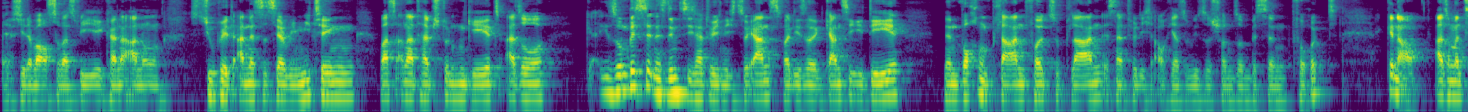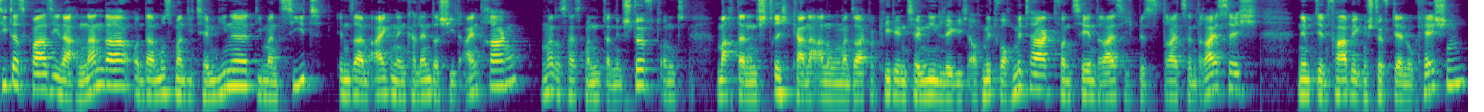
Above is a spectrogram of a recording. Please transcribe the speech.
Da steht aber auch sowas wie, keine Ahnung, stupid unnecessary meeting, was anderthalb Stunden geht. Also so ein bisschen, es nimmt sich natürlich nicht zu ernst, weil diese ganze Idee, einen Wochenplan voll zu planen, ist natürlich auch ja sowieso schon so ein bisschen verrückt. Genau, also man zieht das quasi nacheinander und dann muss man die Termine, die man zieht, in seinem eigenen Kalendersheet eintragen. Ne, das heißt, man nimmt dann den Stift und macht dann einen Strich, keine Ahnung, man sagt, okay, den Termin lege ich auf Mittwochmittag von 10.30 bis 13.30 nimmt den farbigen Stift der Location,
